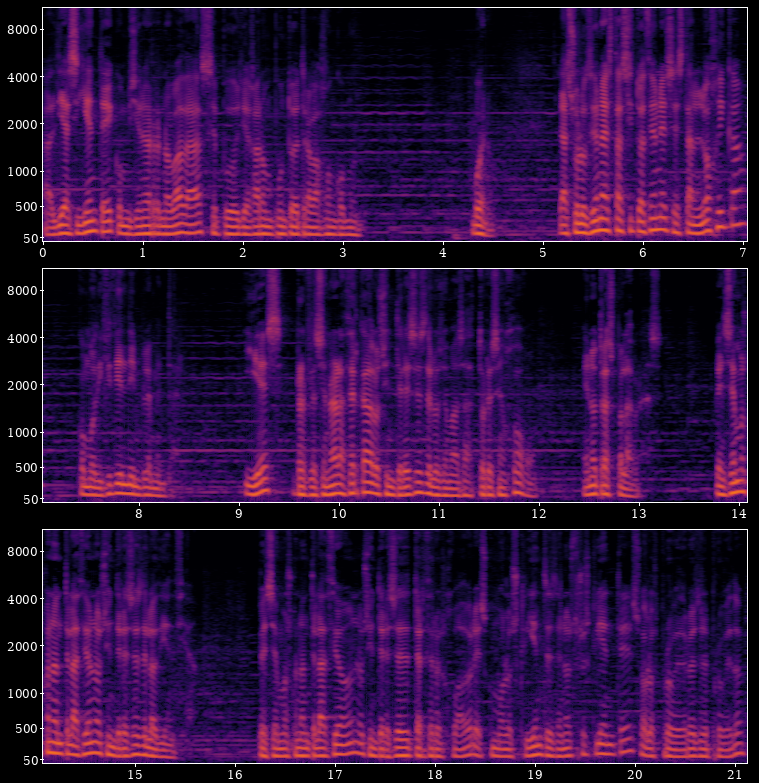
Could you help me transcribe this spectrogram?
Al día siguiente, con visiones renovadas, se pudo llegar a un punto de trabajo en común. Bueno, la solución a estas situaciones es tan lógica como difícil de implementar, y es reflexionar acerca de los intereses de los demás actores en juego. En otras palabras, pensemos con antelación los intereses de la audiencia. Pensemos con antelación los intereses de terceros jugadores, como los clientes de nuestros clientes o los proveedores del proveedor.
